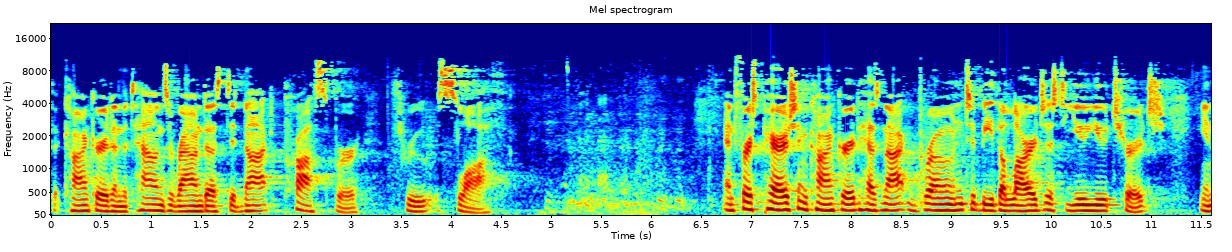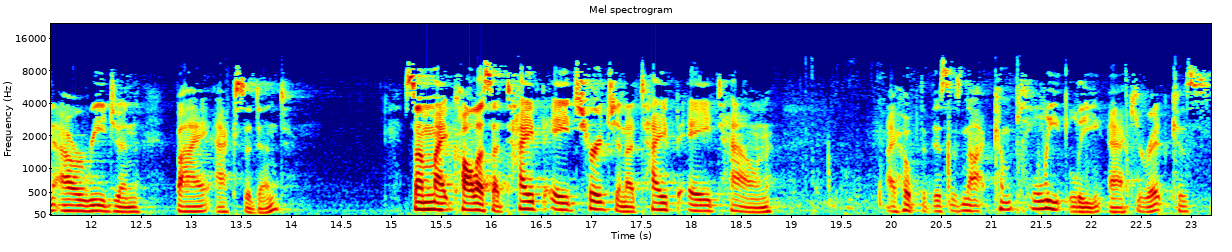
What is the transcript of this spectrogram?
that Concord and the towns around us did not prosper through sloth. and First Parish in Concord has not grown to be the largest UU church in our region by accident. Some might call us a type A church in a type A town. I hope that this is not completely accurate because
